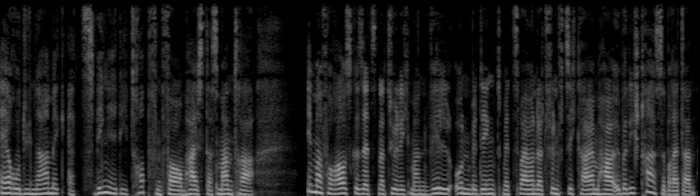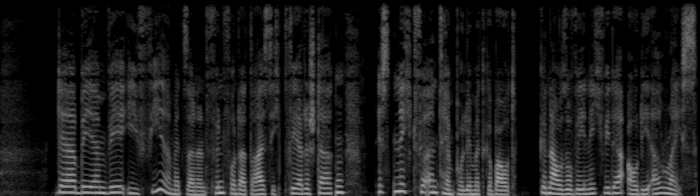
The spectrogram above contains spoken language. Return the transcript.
Aerodynamik erzwinge die Tropfenform, heißt das Mantra. Immer vorausgesetzt natürlich, man will unbedingt mit 250 km/h über die Straße brettern. Der BMW i4 mit seinen 530 Pferdestärken ist nicht für ein Tempolimit gebaut, genauso wenig wie der Audi L-Race.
